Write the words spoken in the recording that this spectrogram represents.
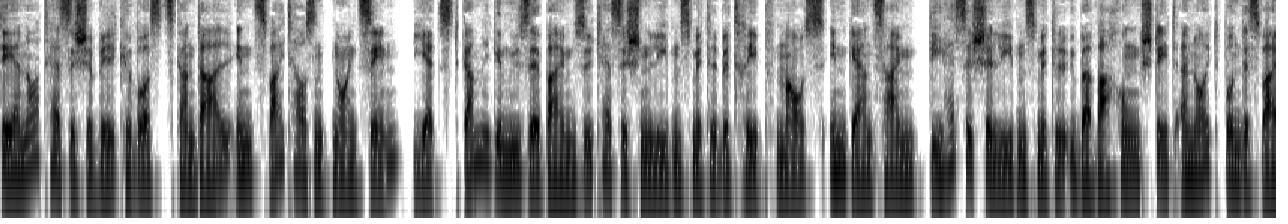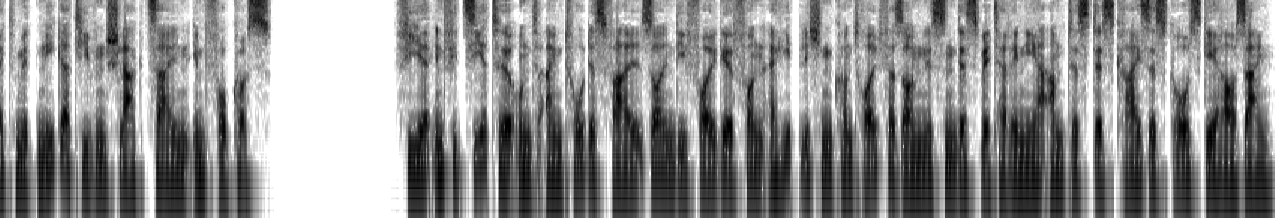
Der nordhessische Wilkewurst-Skandal in 2019, jetzt Gammelgemüse beim südhessischen Lebensmittelbetrieb Maus in Gernsheim. Die hessische Lebensmittelüberwachung steht erneut bundesweit mit negativen Schlagzeilen im Fokus. Vier Infizierte und ein Todesfall sollen die Folge von erheblichen Kontrollversäumnissen des Veterinäramtes des Kreises Groß-Gerau sein.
